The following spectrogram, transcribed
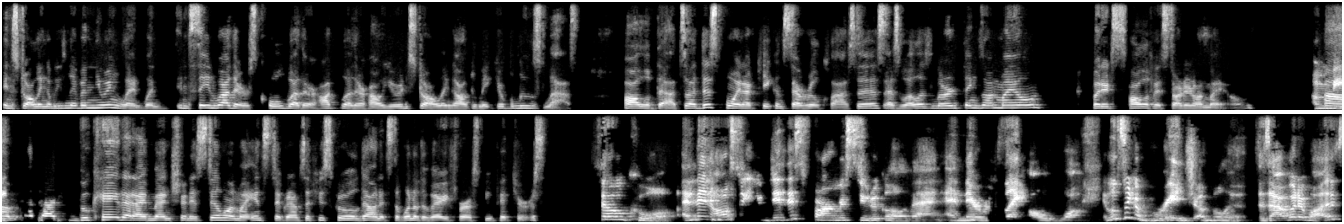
installing. We live in New England when insane weathers, cold weather, hot weather, how you're installing, how to make your balloons last, all of that. So at this point, I've taken several classes as well as learned things on my own, but it's all of it started on my own. Um, that bouquet that I mentioned is still on my Instagram. So if you scroll down, it's the one of the very first few pictures. So cool. And then also you did this pharmaceutical event and there was like a what it looks like a bridge of balloons. Is that what it was?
